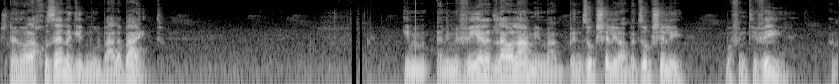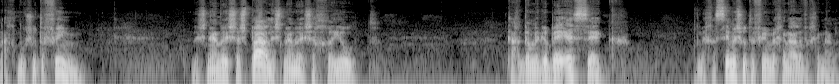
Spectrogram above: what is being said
שנינו על החוזה נגיד מול בעל הבית. אם אני מביא ילד לעולם עם הבן זוג שלי או הבת זוג שלי, באופן טבעי, אנחנו שותפים. לשנינו יש השפעה, לשנינו יש אחריות. כך גם לגבי עסק, נכסים משותפים וכן הלאה וכן הלאה.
